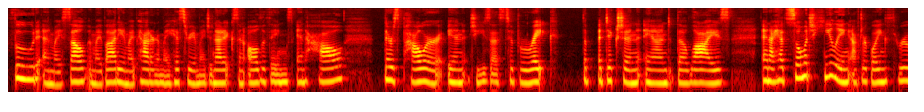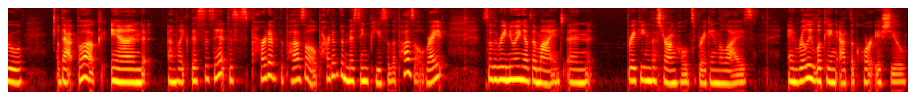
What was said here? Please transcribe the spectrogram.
food and myself and my body and my pattern and my history and my genetics and all the things, and how there's power in Jesus to break the addiction and the lies. And I had so much healing after going through that book. And I'm like, this is it. This is part of the puzzle, part of the missing piece of the puzzle, right? So the renewing of the mind and breaking the strongholds, breaking the lies, and really looking at the core issue.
